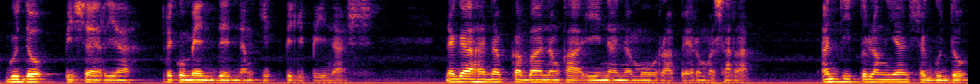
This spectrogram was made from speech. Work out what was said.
Gudo Pizzeria, recommended ng Eat Pilipinas. Naghahanap ka ba ng kainan na mura pero masarap? Andito lang yan sa Gudo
